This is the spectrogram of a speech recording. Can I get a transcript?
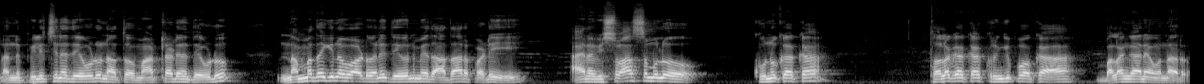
నన్ను పిలిచిన దేవుడు నాతో మాట్లాడిన దేవుడు నమ్మదగిన వాడు అని దేవుని మీద ఆధారపడి ఆయన విశ్వాసములో కునుకక తొలగక కృంగిపోక బలంగానే ఉన్నారు.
